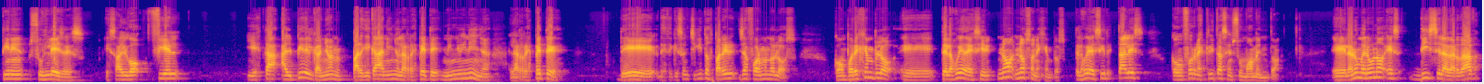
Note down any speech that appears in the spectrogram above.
tienen sus leyes. Es algo fiel y está al pie del cañón para que cada niño la respete, niño y niña, la respete de, desde que son chiquitos para ir ya formándolos. Como por ejemplo, eh, te los voy a decir, no, no son ejemplos, te los voy a decir tales como fueron escritas en su momento. Eh, la número uno es dice la verdad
